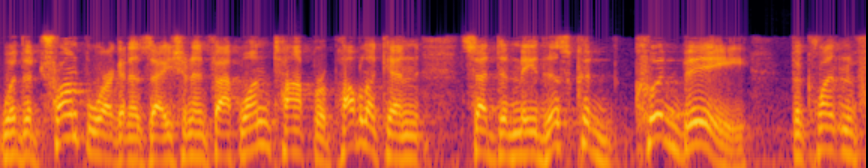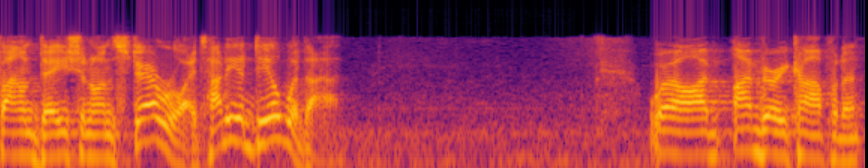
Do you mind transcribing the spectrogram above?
with the Trump organization. In fact, one top Republican said to me, this could, could be the Clinton Foundation on steroids. How do you deal with that? Well, I'm, I'm very confident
